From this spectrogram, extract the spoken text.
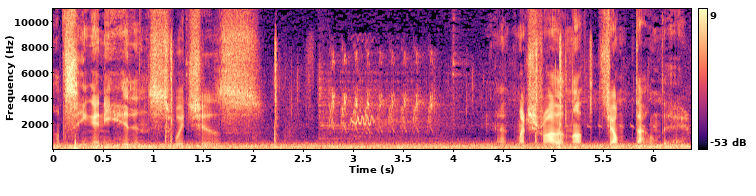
Not seeing any hidden switches. Much rather not jump down there.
